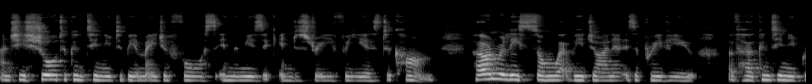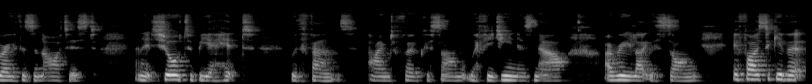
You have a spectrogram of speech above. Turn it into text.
and she's sure to continue to be a major force in the music industry for years to come. Her unreleased song Wet Vagina is a preview of her continued growth as an artist, and it's sure to be a hit with fans. Time to focus on Wet Vaginas now. I really like this song. If I was to give it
